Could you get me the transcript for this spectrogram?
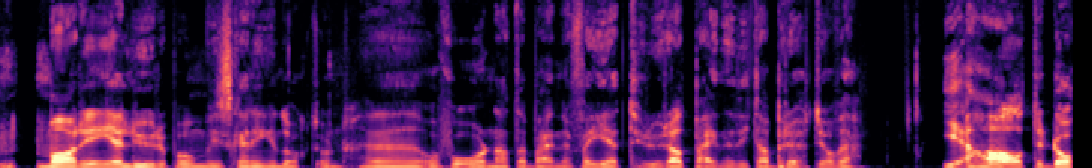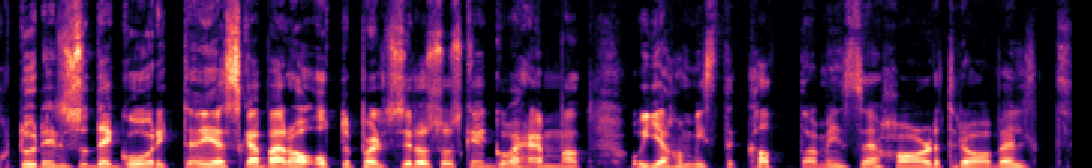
Mari, jeg lurer på om vi skal ringe doktoren uh, og få ordna dette beinet, for jeg tror at beinet ditt har brøt over. Jeg hater doktorer, så det går ikke. Jeg skal bare ha åtte pølser, og så skal jeg gå hjem igjen. Og jeg har mistet katta mi, så jeg har det travelt.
